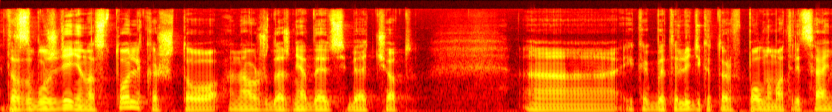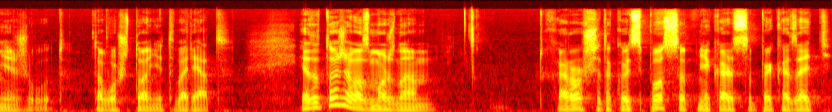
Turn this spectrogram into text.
Это заблуждение настолько, что она уже даже не отдает себе отчет. А, И как бы это люди, которые в полном отрицании живут того, что они творят. Это тоже, возможно, хороший такой способ, мне кажется, показать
